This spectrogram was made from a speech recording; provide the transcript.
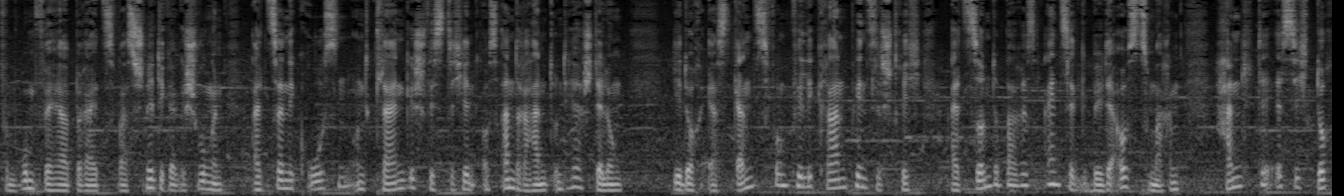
vom Rumpfe her bereits was schnittiger geschwungen als seine großen und kleinen Geschwisterchen aus anderer Hand und Herstellung, jedoch erst ganz vom filigranen Pinselstrich als sonderbares Einzelgebilde auszumachen, handelte es sich doch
